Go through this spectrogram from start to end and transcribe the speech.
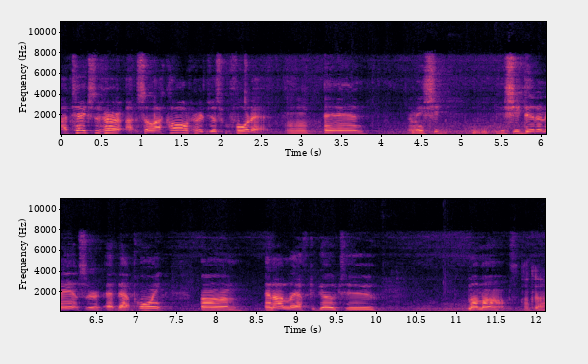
I texted her, uh, so I called her just before that. Mm-hmm. And, I mean, she she didn't answer at that point. Um, and I left to go to my mom's. okay.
